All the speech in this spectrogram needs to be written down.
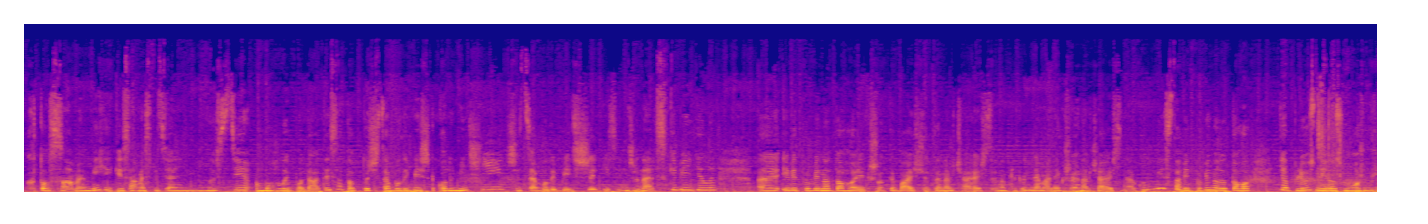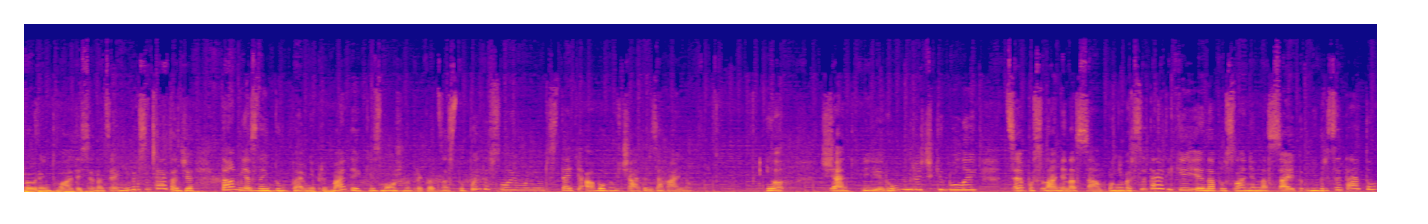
хто саме міг, які саме спеціальності могли податися. Тобто, чи це були більш економічні, чи це були більш якісь інженерські відділи. Е, І відповідно того, якщо ти бачиш, що ти навчаєшся, наприклад, для мене, якщо я навчаюся на економіста, відповідно до того, я плюс-мінус можу вже орієнтуватися на цей університет, адже там я знайду певні предмети, які зможу, наприклад, заступити в своєму університеті або вивчати в загальному. І от ще дві рубрички були. Це посилання на сам університет, який на посилання на сайт університету.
